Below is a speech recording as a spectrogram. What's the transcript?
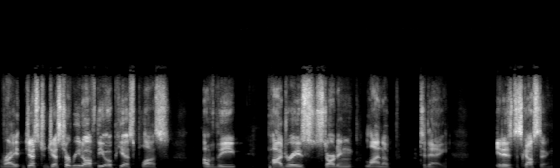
right? Just just to read off the OPS plus of the Padres starting lineup today. It is disgusting.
